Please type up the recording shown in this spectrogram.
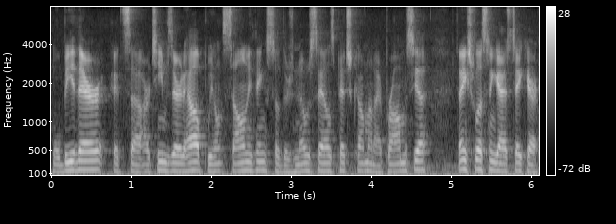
We'll be there. It's uh, our team's there to help. We don't sell anything, so there's no sales pitch coming. I promise you. Thanks for listening, guys. Take care.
